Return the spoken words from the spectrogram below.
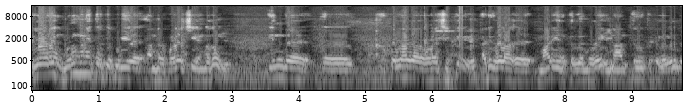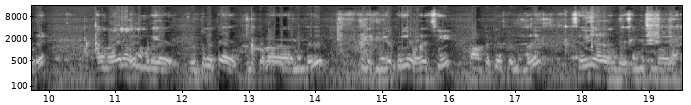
எல்லோரையும் ஒருங்கிணைத்திருக்கக்கூடிய அந்த வளர்ச்சி என்பதும் இந்த பொருளாதார வளர்ச்சிக்கு அடிகோலாக மாறியிருக்கிறது என்பதை நான் தெரிவித்துக் கொள்ள விரும்புகிறேன். அதன் வாயிலாக நம்முடைய ஒட்டுமொத்த பொருளாதாரம் என்பது இதற்கு மிகப்பெரிய வளர்ச்சியை நாம் பெற்றிருக்கிறோம் என்பதை செய்தியாளர்களை சந்திக்கும் போதாக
